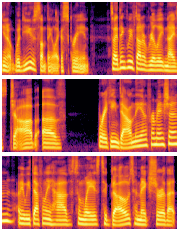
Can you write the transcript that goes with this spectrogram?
you know, would use something like a screen. So I think we've done a really nice job of breaking down the information. I mean, we definitely have some ways to go to make sure that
